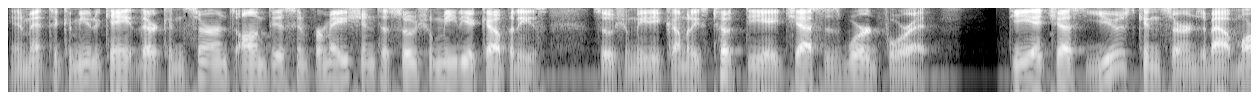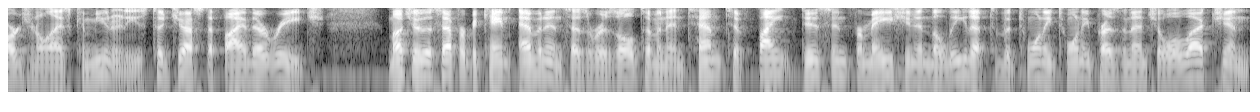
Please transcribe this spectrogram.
and meant to communicate their concerns on disinformation to social media companies. Social media companies took DHS's word for it. DHS used concerns about marginalized communities to justify their reach. Much of this effort became evidence as a result of an attempt to fight disinformation in the lead up to the 2020 presidential election.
